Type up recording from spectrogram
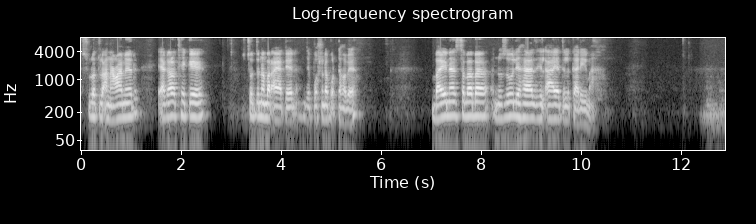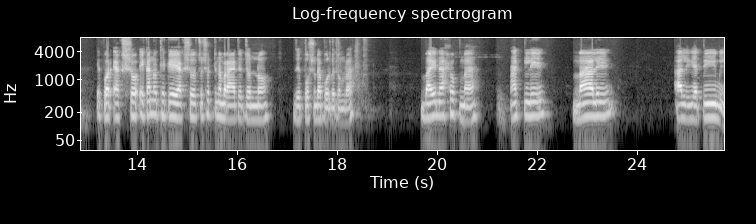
সুরাতুল আনআমের এগারো থেকে চোদ্দ নম্বর আয়াতের যে প্রশ্নটা পড়তে হবে। বাইনা সাবাবা নুজুল হাযিল আয়াতুল কারিমা। এরপর একশো একান্ন থেকে একশো চৌষট্টি নম্বর আয়াতের জন্য যে প্রশ্নটা পড়বে তোমরা। বাইনা হুকমা আকলি মালি আল ইয়াতিমি।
